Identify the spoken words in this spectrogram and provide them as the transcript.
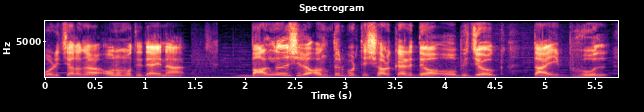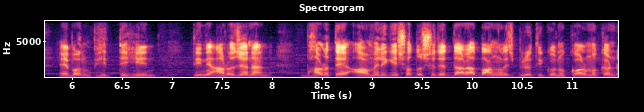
পরিচালনার অনুমতি দেয় না। বাংলাদেশের অন্তর্বর্তী সরকারের দেওয়া অভিযোগ তাই ভুল এবং ভিত্তিহীন। তিনি আরও জানান, ভারতে আওয়ামী লীগের সদস্যদের দ্বারা বাংলাদেশ বিরোধী কোনো কর্মকাণ্ড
